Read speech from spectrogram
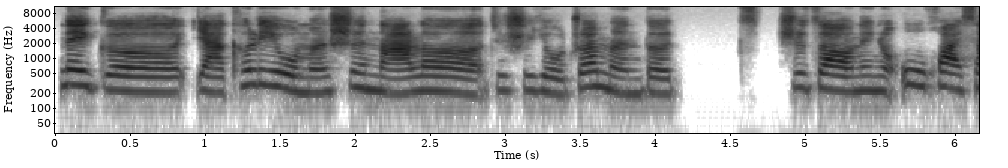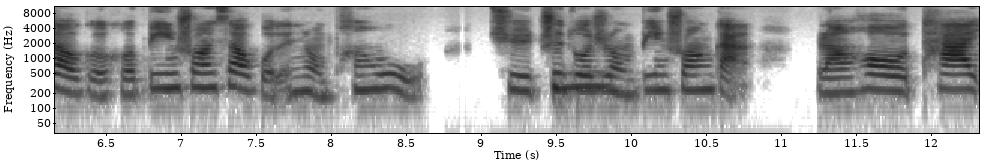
那个亚克力我们是拿了，就是有专门的制造那种雾化效果和冰霜效果的那种喷雾，去制作这嗯种冰霜感，然后它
